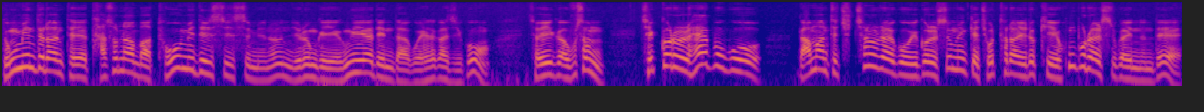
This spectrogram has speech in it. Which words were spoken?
농민들한테 다소나마 도움이 될 수 있으면은 이런 거에 응해야 된다고 해가지고 저희가 우선 제 거를 해보고 남한테 추천을 하고 이걸 쓰면 게 좋더라 이렇게 홍보를 할 수가 있는데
